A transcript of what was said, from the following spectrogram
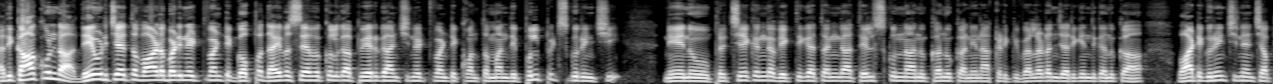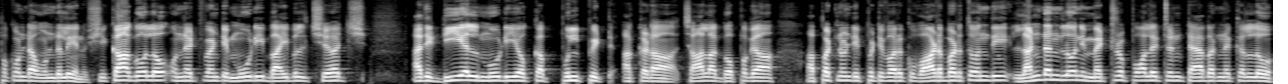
అది కాకుండా దేవుడి చేత వాడబడినటువంటి గొప్ప దైవ సేవకులుగా పేరుగాంచినటువంటి కొంతమంది పుల్పిట్స్ గురించి నేను ప్రత్యేకంగా వ్యక్తిగతంగా తెలుసుకున్నాను కనుక నేను అక్కడికి వెళ్ళడం జరిగింది కనుక వాటి గురించి నేను చెప్పకుండా ఉండలేను. షికాగోలో ఉన్నటువంటి మూడీ బైబిల్ చర్చ్ అది డిఎల్ మూడీ యొక్క పుల్పిట్ అక్కడ చాలా గొప్పగా అప్పటి నుండి ఇప్పటి వరకు వాడబడుతోంది. లండన్లోని మెట్రోపాలిటన్ ట్యాబర్నికల్లో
